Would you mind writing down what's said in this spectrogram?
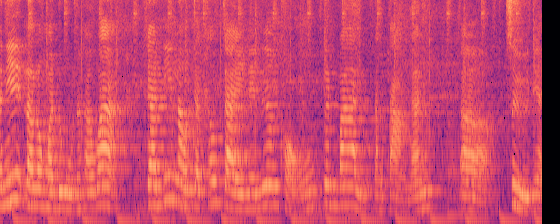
ทีนี้เราลองมาดูนะคะว่าการที่เราจะเข้าใจในเรื่องของเพื่อนบ้านต่างๆ นั้นสื่อเนี่ย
